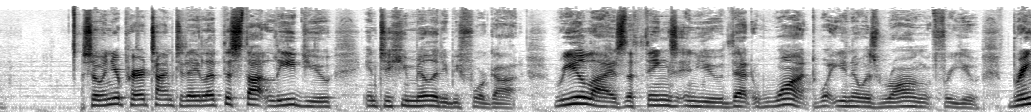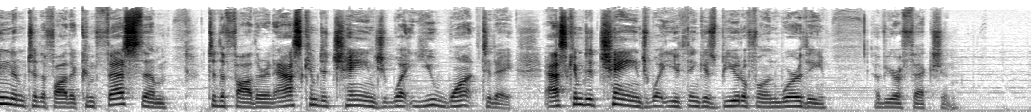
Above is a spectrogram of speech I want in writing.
So, in your prayer time today, let this thought lead you into humility before God. Realize the things in you that want what you know is wrong for you. Bring them to the Father, confess them to the Father, and ask Him to change what you want today. Ask Him to change what you think is beautiful and worthy of your affection.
